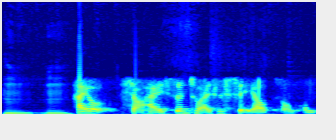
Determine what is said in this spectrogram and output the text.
嗯嗯。还有小孩生出来是谁要照顾？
